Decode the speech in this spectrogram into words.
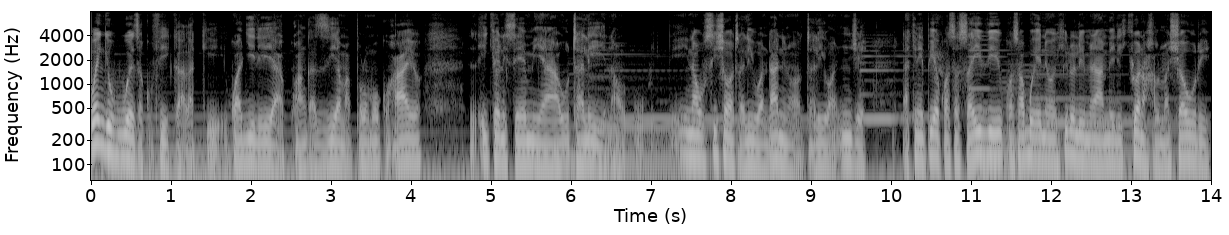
wengi huweza kufika laki, kwa ajili ya kuangazia maporomoko hayo ikiwa ni sehemu ya utalii na inahusisha watalii wa ndani na watalii wa nje. Lakini pia kwa sasa hivi kwa sababu eneo hilo linamilikiwa na halmashauri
